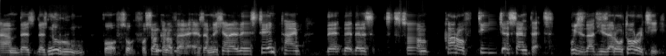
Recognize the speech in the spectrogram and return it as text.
um, there's, there's no room for, so, for some kind of uh, examination. And at the same time, there, there, there is some kind of teacher-centered, which is that he's an authority.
